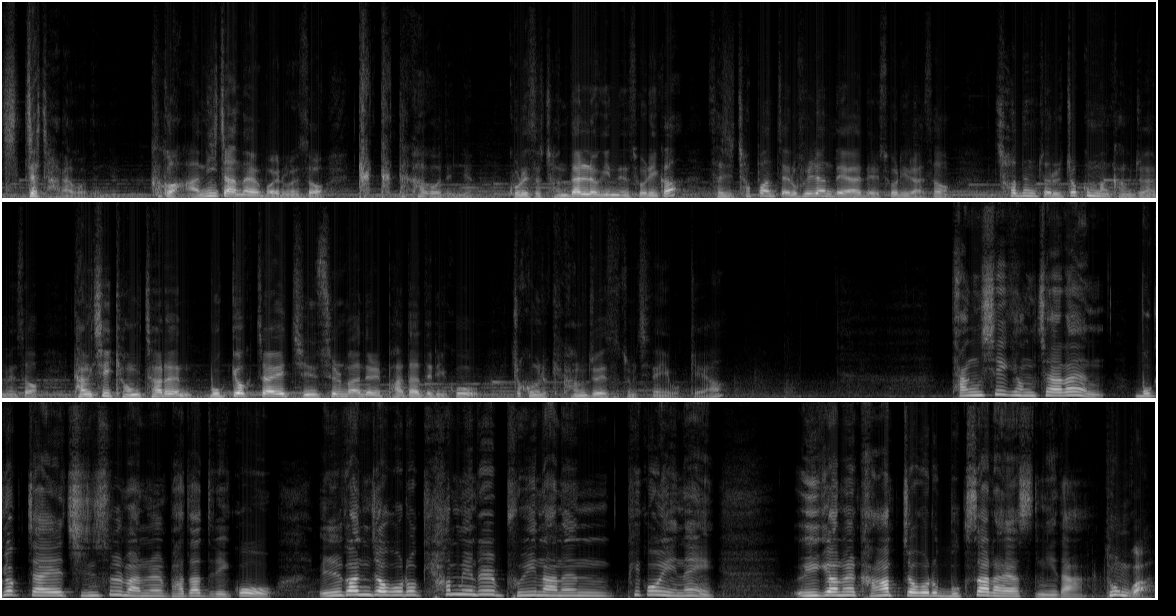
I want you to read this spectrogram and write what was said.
진짜 잘하거든요. 그거 아니잖아요, 막 이러면서 탁탁탁 하거든요. 그래서 전달력 있는 소리가 사실 첫 번째로 훈련돼야 될 소리라서 첫 음절을 조금만 강조하면서 당시 경찰은 목격자의 진술만을 받아들이고 조금 이렇게 강조해서 좀 진행해 볼게요. 당시 경찰은 목격자의 진술만을 받아들이고 일관적으로 혐의를 부인하는 피고인의 의견을 강압적으로 묵살하였습니다. 통과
